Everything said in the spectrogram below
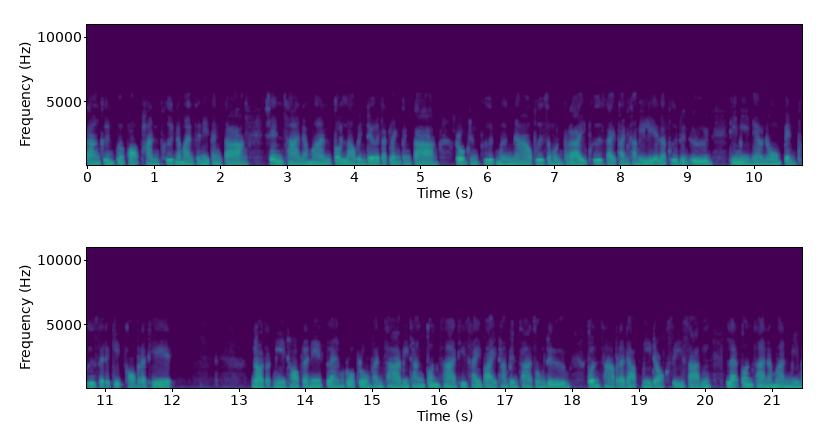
สร้างขึ้นเพื่อเพาะพันธุ์พืชน้ำมันชนิดต่างๆ เช่นชาน้ำมันต้นลาเวนเดอร์จากแหล่งต่างๆ รวมถึงพืชเมืองหนาว พืชสมุนไพร พืชสายพันธุ์คาเมเลียและพืชอื่นๆ ที่มีแนวโน้มเป็นพืชเศรษฐกิจของประเทศ นอกจากนี้ทอพระเนตรแปลงรวบรวมพันชา มีทั้งต้นชาที่ใช้ใบทำเป็นชาชงดื่ม ต้นชาประดับมีดอกสีสัน และต้นชาน้ำมันมีเม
